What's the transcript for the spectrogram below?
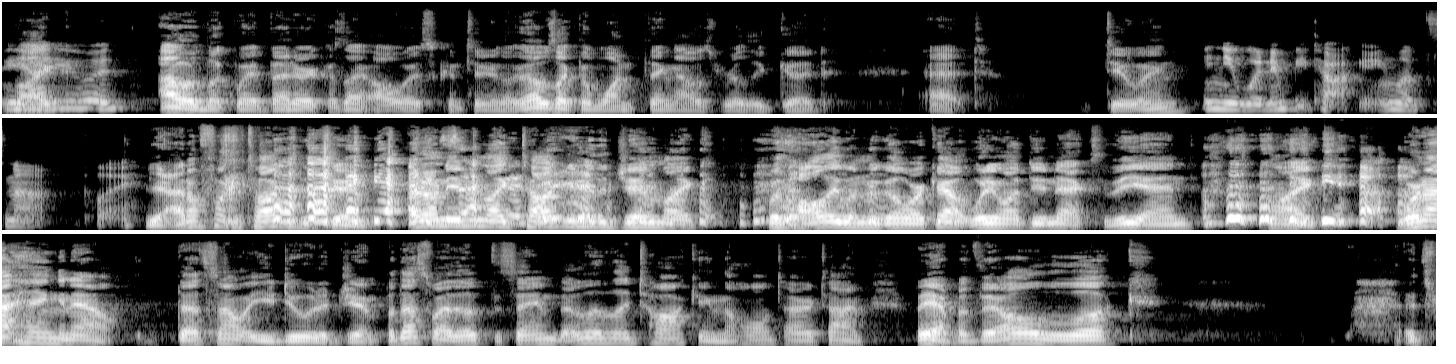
yeah, like you would. I would look way better because I always continue. Like, that was like the one thing I was really good at doing. And you wouldn't be talking. Let's not play. Yeah, I don't fucking talk to the gym. Yeah, I don't even like talking to the gym like with Holly when we go work out. What do you want to do next? The end. Like Yeah. we're not hanging out. That's not what you do at a gym. But that's why they look the same. They're literally talking the whole entire time. But yeah, but they all look. It's.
